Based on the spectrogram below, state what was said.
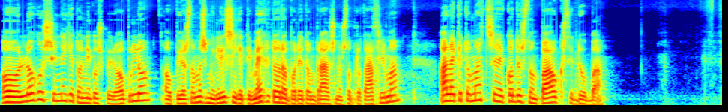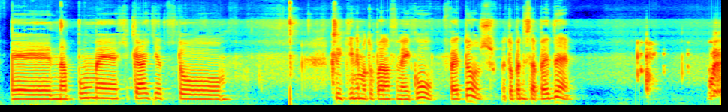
Ο λόγος είναι για τον Νίκος Σπυρόπουλο, ο οποίος θα μας μιλήσει για τη μέχρι τώρα πορεία των πράσινων στο πρωτάθλημα, αλλά και το μάτς ε, κόντρα στον ΠΑΟΚ στην Τούμπα. Ε, να πούμε αρχικά για το ξεκίνημα του Παναθηναϊκού φέτος με το 5 στα 5. Ναι.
